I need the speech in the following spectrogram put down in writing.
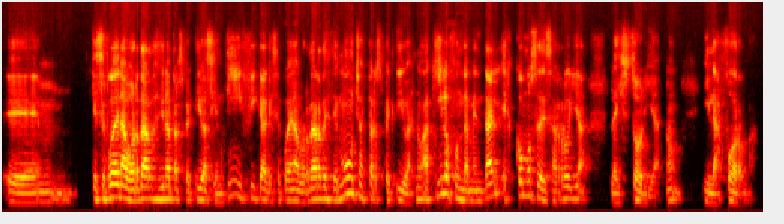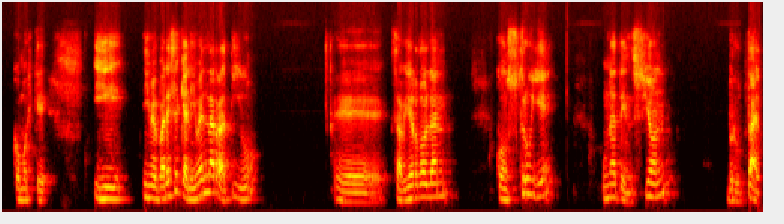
Em, que se pueden abordar desde una perspectiva científica, que se pueden abordar desde muchas perspectivas, ¿no? Aquí lo fundamental es cómo se desarrolla la historia, ¿no? Y la forma, cómo es que... Y y me parece que a nivel narrativo, eh, Xavier Dolan construye una tensión brutal,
